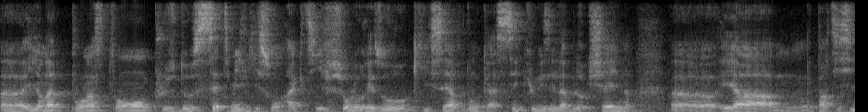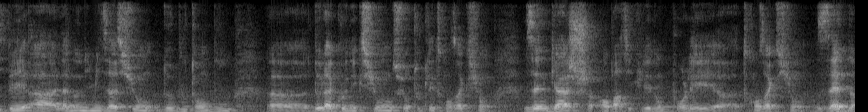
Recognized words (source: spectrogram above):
Euh, il y en a pour l'instant plus de 7000 qui sont actifs sur le réseau, qui servent donc à sécuriser la blockchain euh, et à hum, participer à l'anonymisation de bout en bout euh, de la connexion sur toutes les transactions Zencash, en particulier donc pour les transactions Z.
